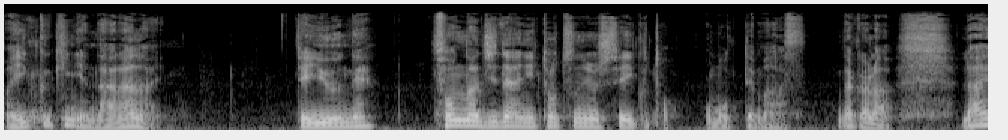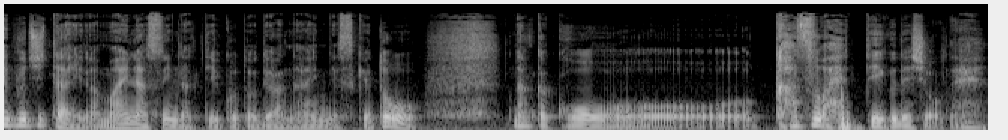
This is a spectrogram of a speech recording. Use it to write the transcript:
まあ、行く気にはならない。っていうね、そんな時代に突入していくと思ってます。だから、ライブ自体がマイナスになっていくことではないんですけど、なんかこう、数は減っていくでしょうね。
